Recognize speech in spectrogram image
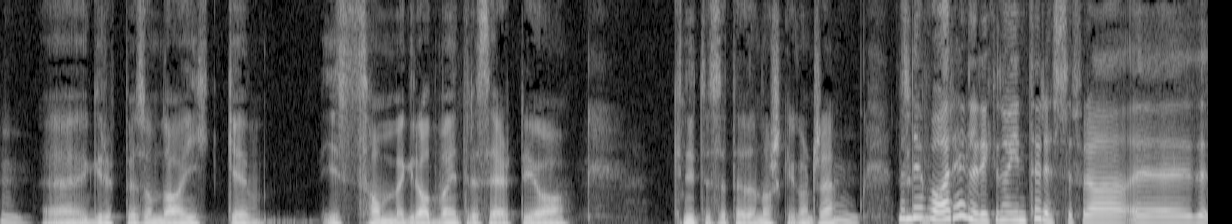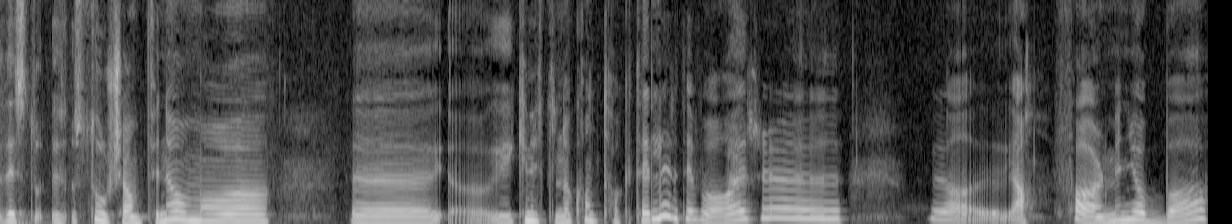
mm. eh, gruppe som da ikke i samme grad var interessert i å knytte seg til det norske, kanskje. Mm. Men det var heller ikke noe interesse fra eh, det, storsamfunnet om å eh, knytte noe kontakt heller. Det var eh, ja, ja, faren min jobba,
